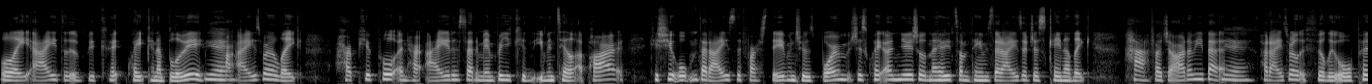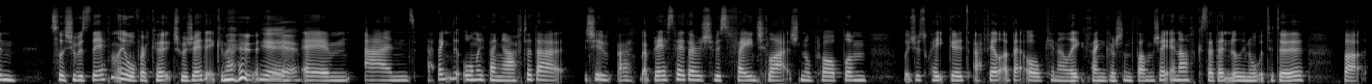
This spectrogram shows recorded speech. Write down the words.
light eyed, they'd be quite, quite kind of bluey. Yeah. Her eyes were like her pupil and her iris. I remember you couldn't even tell it apart because she opened her eyes the first day when she was born, which is quite unusual. Now, sometimes their eyes are just kind of like half ajar a wee bit. Yeah. Her eyes were like fully open. So she was definitely overcooked. She was ready to come out. Yeah. Um, and I think the only thing after that, she I, I breastfed her. She was fine. She latched, no problem, which was quite good. I felt a bit of kind of like fingers and thumbs right enough because I didn't really know what to do. But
